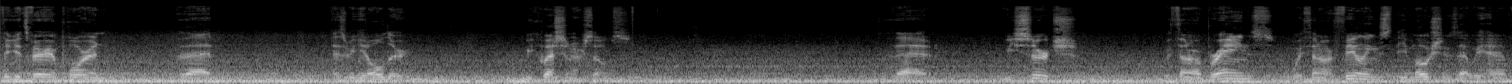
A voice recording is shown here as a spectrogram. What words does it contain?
I think it's very important that as we get older, we question ourselves. That we search within our brains, within our feelings, the emotions that we have,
